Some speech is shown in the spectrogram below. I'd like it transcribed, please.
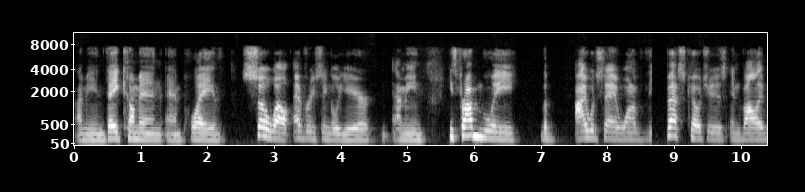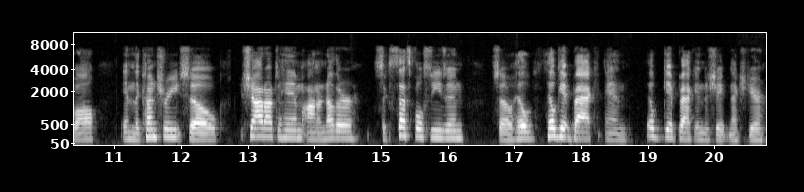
I mean, they come in and play so well every single year. I mean, he's probably the I would say one of the best coaches in volleyball in the country. So shout out to him on another successful season. So he'll he'll get back and he'll get back into shape next year.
